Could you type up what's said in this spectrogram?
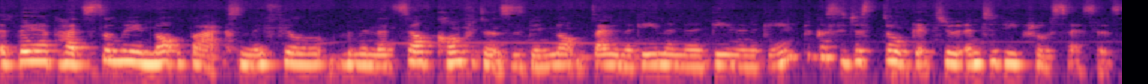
they have had so many knockbacks and they feel, I mean, their self confidence has been knocked down again and again and again because they just don't get through interview processes.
